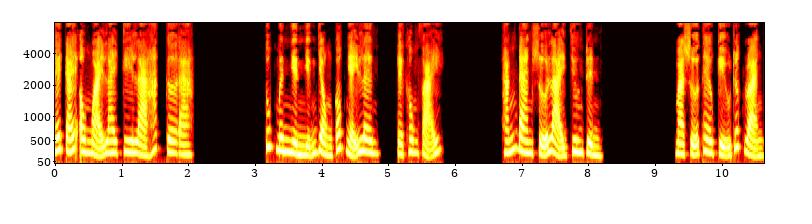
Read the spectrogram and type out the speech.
thế cái ông ngoại lai kia là hacker à? Túc Minh nhìn những dòng cốt nhảy lên, kệ không phải. Hắn đang sửa lại chương trình. Mà sửa theo kiểu rất loạn,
